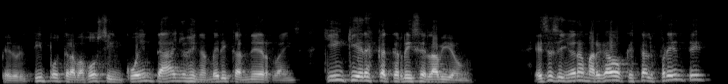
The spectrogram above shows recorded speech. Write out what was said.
pero el tipo trabajó 50 años en American Airlines. ¿Quién quieres que aterrice el avión? ¿Ese señor amargado que está al frente,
